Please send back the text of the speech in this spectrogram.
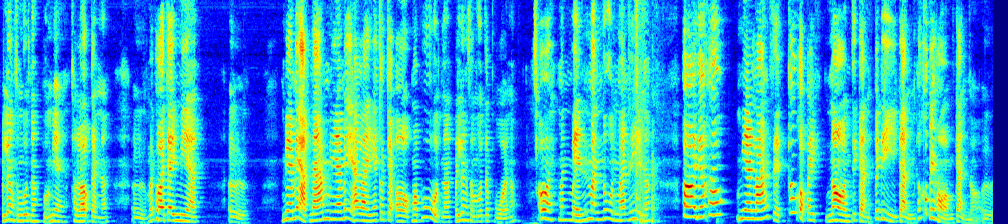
เป็นเรื่องสมมุตินะผัวเมียทะเลาะกันนะเออ ไม่พอใจเมีย เออ เมียไม่อาบน้ำเมียไม่อะไรเงี้ยก็จะออกมาพูดนะเป็นเรื่องสมมุติผัวเนาะโอ้ย มันเหม็นมันนู่นมันนี่เนาะพอเดี๋ยวเขาเมียล้างเสร็จเขาก็ไปนอนด้วยกัน ไปดีกันเขาก็ไปหอมกันเนาะเออ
